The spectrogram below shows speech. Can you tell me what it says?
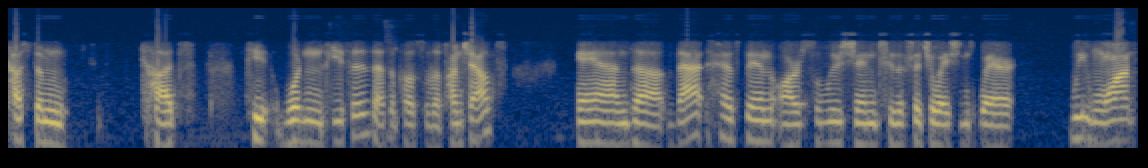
custom cut wooden pieces as opposed to the punch outs. And uh, that has been our solution to the situations where we want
